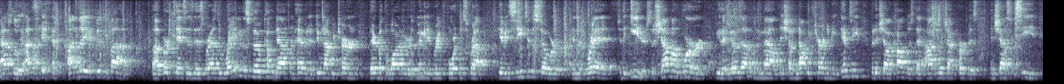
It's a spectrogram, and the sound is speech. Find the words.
Absolutely. Isaiah, Isaiah 55, uh, verse 10 says this For as the rain and the snow come down from heaven and do not return there, but the water of the earth, making it bring forth and sprout, giving seed to the sower and the bread to the eater, so shall my word be that goes out from the mouth. It shall not return to me empty, but it shall accomplish that I, which I purpose, and shall succeed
